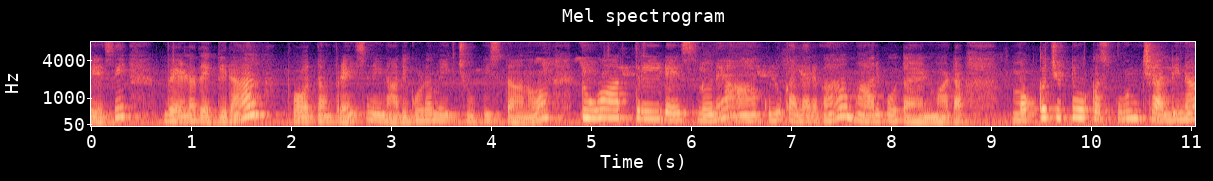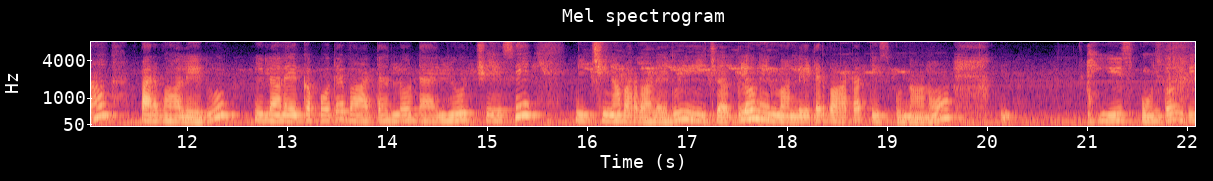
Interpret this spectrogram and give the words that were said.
చేసి వేళ్ళ దగ్గర పోద్దాం ఫ్రెండ్స్. నేను అది కూడా మీకు చూపిస్తాను. టూ ఆర్ త్రీ డేస్లోనే ఆకులు కలర్గా మారిపోతాయన్నమాట. మొక్క చుట్టూ ఒక స్పూన్ చల్లినా పర్వాలేదు. ఇలా లేకపోతే వాటర్లో డైల్యూట్ చేసి ఇచ్చినా పర్వాలేదు. ఈ జగ్లో నేను వన్ లీటర్ వాటర్ తీసుకున్నాను. ఈ స్పూన్తో ఇది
